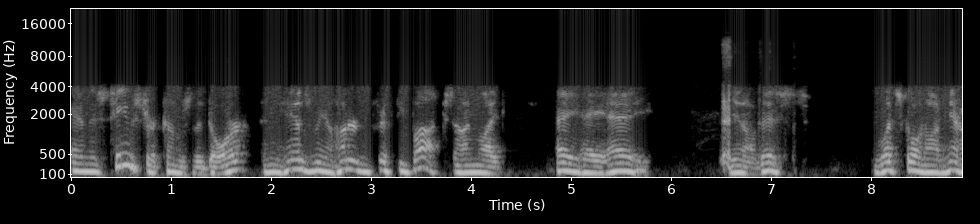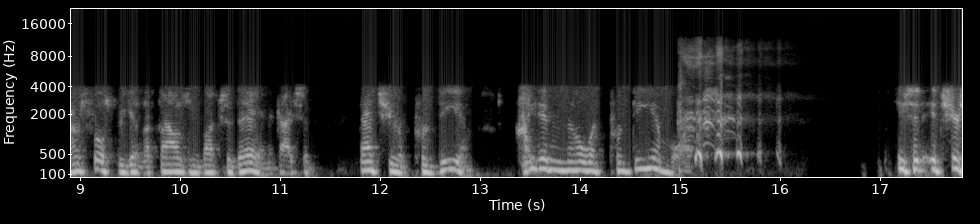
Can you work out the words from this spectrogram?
and this teamster comes to the door and he hands me 150 bucks and i'm like hey hey hey you know this what's going on here i'm supposed to be getting a thousand bucks a day and the guy said that's your per diem i didn't know what per diem was he said it's your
